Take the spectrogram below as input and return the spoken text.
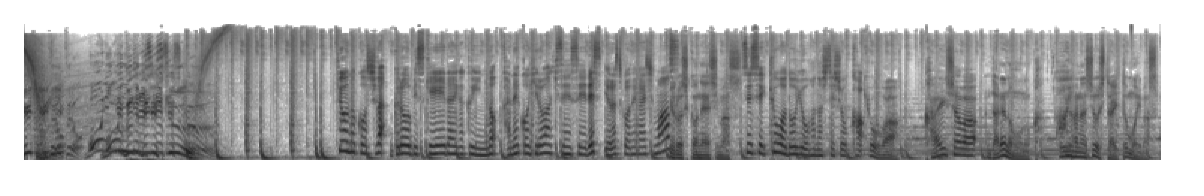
今日の講師はグロービス経営大学院の金子博明先生です。よろしくお願いします。よろしくお願いします。先生今日はどういうお話でしょうか？今日は会社は誰のものか？こういう話をしたいと思います。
